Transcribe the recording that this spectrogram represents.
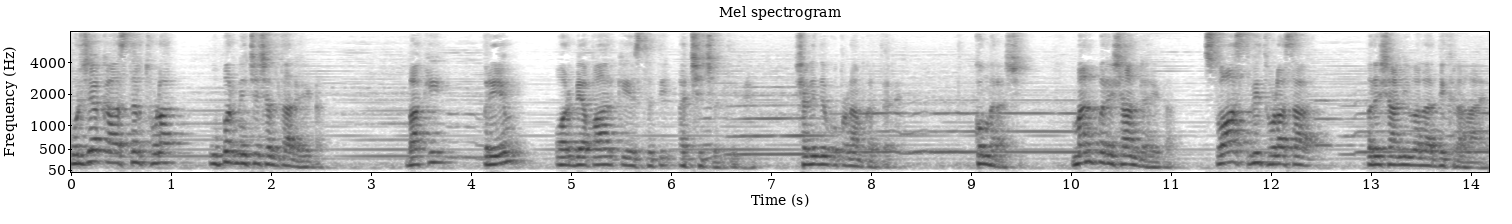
ऊर्जा का स्तर थोड़ा ऊपर नीचे चलता रहेगा। बाकी प्रेम और व्यापार की स्थिति अच्छी चलती रहे। शनिदेव को प्रणाम करते रहे। कुंभ राशि। मन परेशान रहेगा। स्वास्थ्य भी थोड़ा सा परेशानी वाला दिख रहा है।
